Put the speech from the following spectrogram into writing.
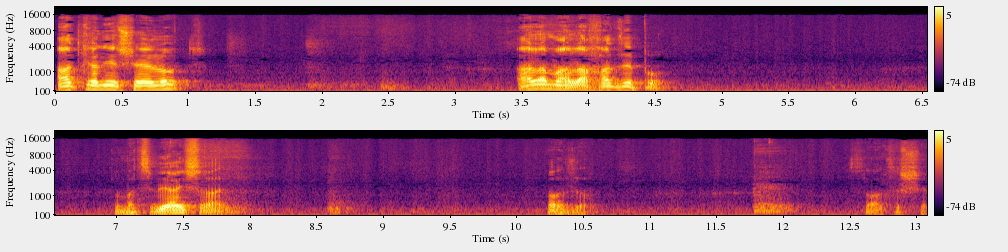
עד כאן יש שאלות? על המהלך עד זה פה. מצביע ישראל. עוד לא. בעזרת השם.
